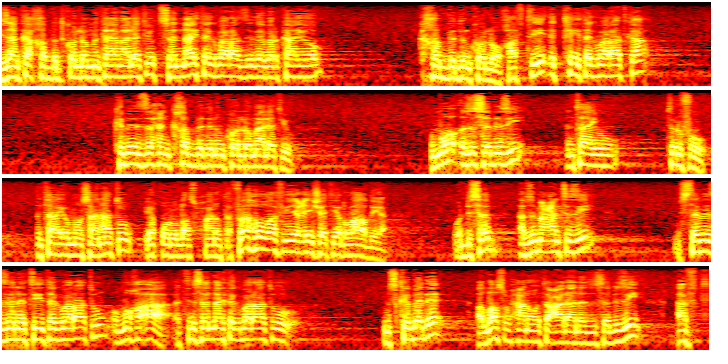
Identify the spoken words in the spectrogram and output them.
ሚዛንካ ክኸብድ ከሎ ምንታይ ማለት እዩ ሰናይ ተግባራት ዝገበርካዮ ክኸብድ እንከሎ ካብቲ እከይ ተግባራትካ ክበዝሕን ክኸብድን እንከሎ ማለት እዩ እሞ እዚ ሰብ እዚ እንታይ እዩ ትርፉ እንታይ እዩ ሞሳ ናቱ የቁሉ ላሁ ስብሓን ወተላ ፈሁወ ፊ ዒሸትን ራድያ ወዲ ሰብ ኣብዚ መዓልቲ እዚ ምስ ተመዘነቲ ተግባራቱ እሞ ኸዓ እቲ ሰናይ ተግባራቱ ምስ ከበደ ኣላ ስብሓን ወተላ ነዚ ሰብ እዚ ኣብቲ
